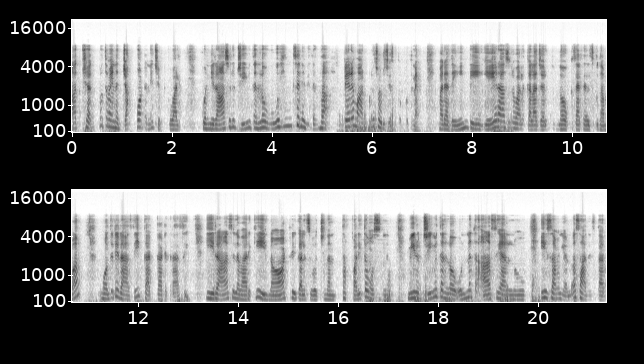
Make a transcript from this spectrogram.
అత్యద్భుతమైన జక్పాట్ అని చెప్పుకోవాలి. కొన్ని రాశులు జీవితంలో ఊహించని విధంగా పెను మార్పులు చోటు జరుగుతున్నాయి. మరి అదేంటి? ఏ రాశుల వాళ్ళకి అలా జరుగుతుందో ఒకసారి తెలుసుకుందామా? మొదటి రాశి కర్కాటక రాశి. ఈ రాశుల వారికి లాటరీ కలిసి వచ్చినంత ఫలితం వస్తుంది. వీరు జీవితంలో ఉన్నత ఆశయాలను ఈ సమయంలో సాధిస్తారు.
